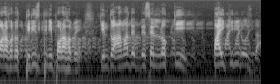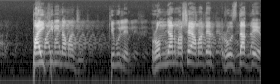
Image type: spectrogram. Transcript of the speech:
পড়া হলো, তিরিশ দিনই পড়া হবে। কিন্তু আমাদের দেশের লোক কি? পাইকিরি রোজদার, পাইকিরি নামাজি। কি বুঝলেন? রমজান মাসে আমাদের রোজদারদের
